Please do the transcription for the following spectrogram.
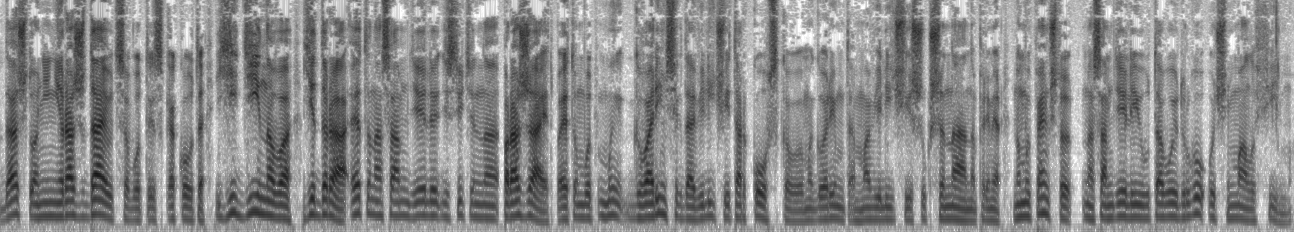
да, что они не рождаются вот из какого-то единого ядра, это на самом деле действительно поражает. Поэтому вот мы говорим всегда о величии Тарковского, мы говорим там о величии Шукшина, например, но мы понимаем, что на самом деле и у того, и у другого очень мало фильмов.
